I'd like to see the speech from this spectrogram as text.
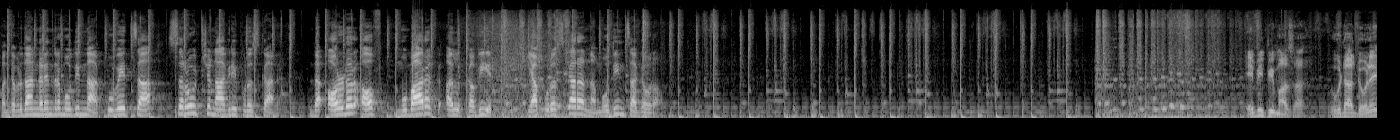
पंतप्रधान नरेंद्र मोदींना कुवेतचा सर्वोच्च नागरी पुरस्कार. The order of Mubarak Al Kabeer या पुरस्कारानं मोदींचा गौरव. एबीपी माझा. उघडा डोळे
